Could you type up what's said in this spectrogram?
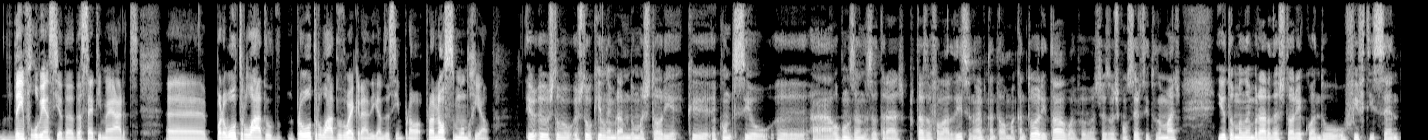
da influência da, da sétima arte uh, para o outro lado, para o outro lado do ecrã, digamos assim, para o, para o nosso mundo real. Eu, eu, estou, eu estou aqui a lembrar-me de uma história que aconteceu uh, há alguns anos atrás, porque estás a falar disso, não é? Portanto, há uma cantora e tal, vai fazer os concertos e tudo mais, e eu estou-me a lembrar da história quando o 50 Cent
